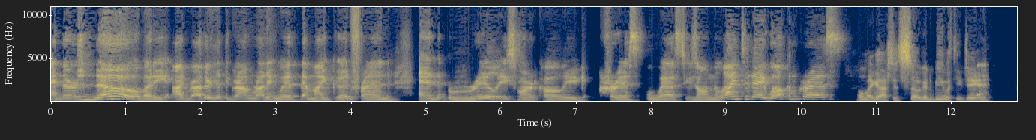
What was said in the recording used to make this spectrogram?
And there's nobody I'd rather hit the ground running with than my good friend and really smart colleague, Chris West, who's on the line today. Welcome, Chris. Oh my gosh, it's so good to be with you, Jane.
